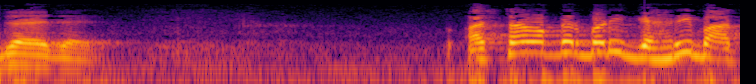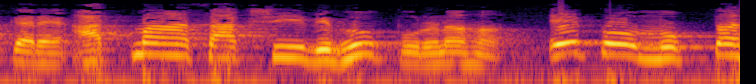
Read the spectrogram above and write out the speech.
जय जय। अष्टावक्र बड़ी गहरी बात कह रहे हैं, आत्मा साक्षी विभु पूर्ण एको मुक्त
